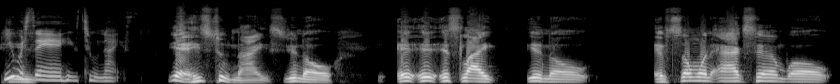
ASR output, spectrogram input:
see. You were saying he's too nice. yeah, he's too nice. You know, it, it, it's like you know, if someone asks him, well,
